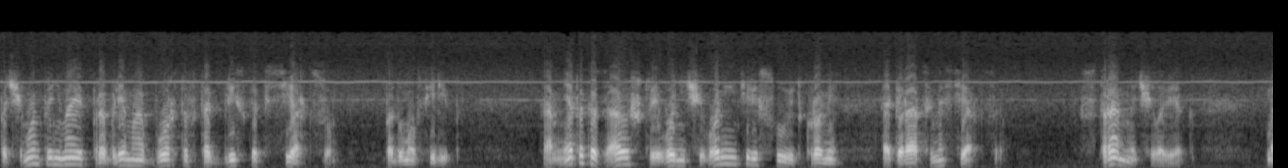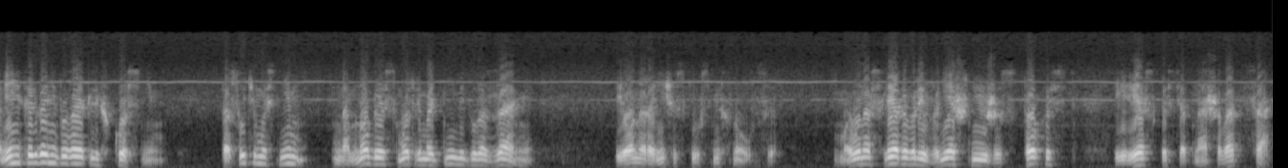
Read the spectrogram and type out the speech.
Почему он принимает проблему абортов так близко к сердцу? Подумал Филипп. А мне показалось, что его ничего не интересует, кроме операции на сердце. Странный человек. Мне никогда не бывает легко с ним. По сути, мы с ним на многое смотрим одними глазами. И он иронически усмехнулся. Мы унаследовали внешнюю жестокость и резкость от нашего отца,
